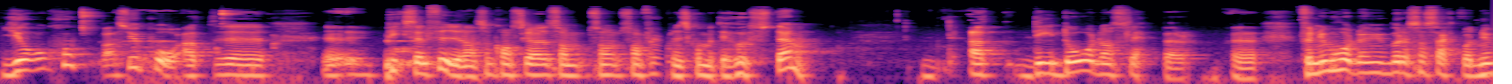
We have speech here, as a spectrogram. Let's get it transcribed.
Jag hoppas ju på att eh, eh, Pixel 4 som, kom, som, som, som förhoppningsvis kommer till hösten. Att det är då de släpper. Eh, för nu har de ju börjat som sagt var, nu,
